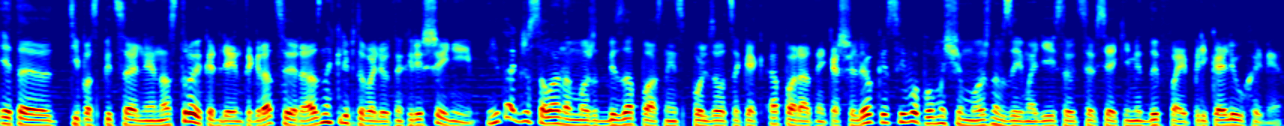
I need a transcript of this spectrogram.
это типа специальная настройка для интеграции разных криптовалютных решений. И также Solana может безопасно использоваться использоваться как аппаратный кошелек, и с его помощью можно взаимодействовать со всякими DeFi приколюхами.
